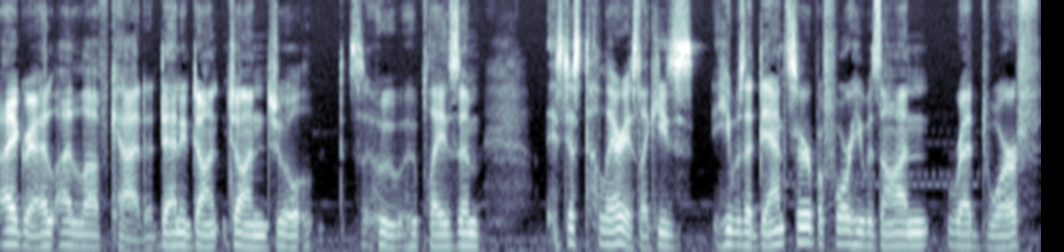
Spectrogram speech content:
I agree. I, I love Cat. Danny Don, John Jules, who who plays him, is just hilarious. Like he's he was a dancer before he was on Red Dwarf,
